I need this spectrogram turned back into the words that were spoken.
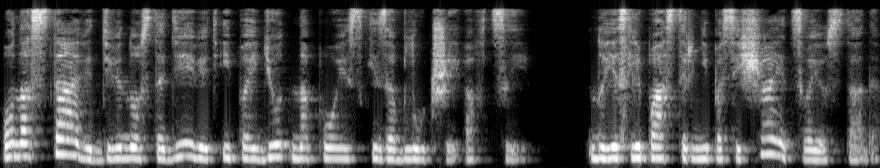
Он оставит девяносто девять и пойдет на поиски заблудшей овцы. Но если пастырь не посещает свое стадо,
